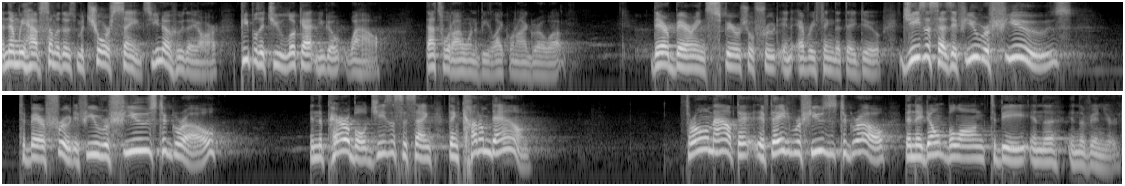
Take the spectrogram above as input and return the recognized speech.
And then we have some of those mature saints. You know who they are. People that you look at and you go, wow, that's what I want to be like when I grow up. They're bearing spiritual fruit in everything that they do. Jesus says if you refuse to bear fruit, if you refuse to grow, in the parable, Jesus is saying, then cut them down. Throw them out. If they refuse to grow, then they don't belong to be in the, in the vineyard.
